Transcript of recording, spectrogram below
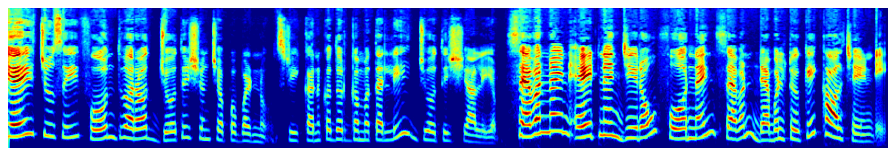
చేయి చూసి ఫోన్ ద్వారా జ్యోతిష్యం చెప్పబడును. శ్రీ కనకదుర్గమ్మ తల్లి జ్యోతిష్యాలయం. Seven nine eight nine zero four nine seven double టూకి కాల్ చేయండి.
